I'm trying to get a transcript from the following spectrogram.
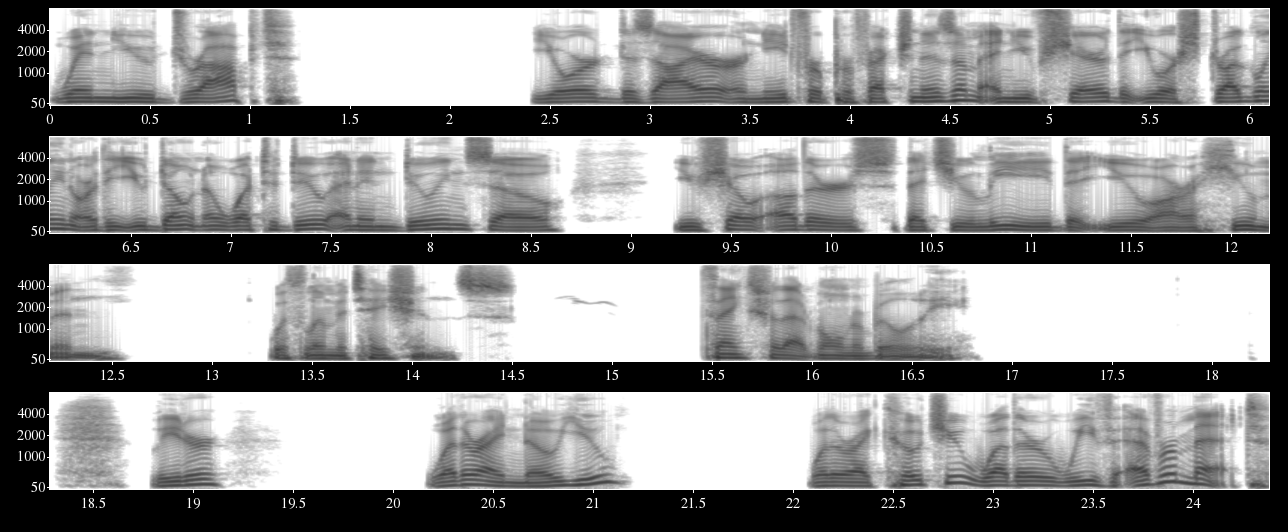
when you dropped your desire or need for perfectionism and you've shared that you are struggling or that you don't know what to do and in doing so you show others that you lead that you are a human with limitations. Thanks for that vulnerability. Leader, whether I know you, whether I coach you, whether we've ever met,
